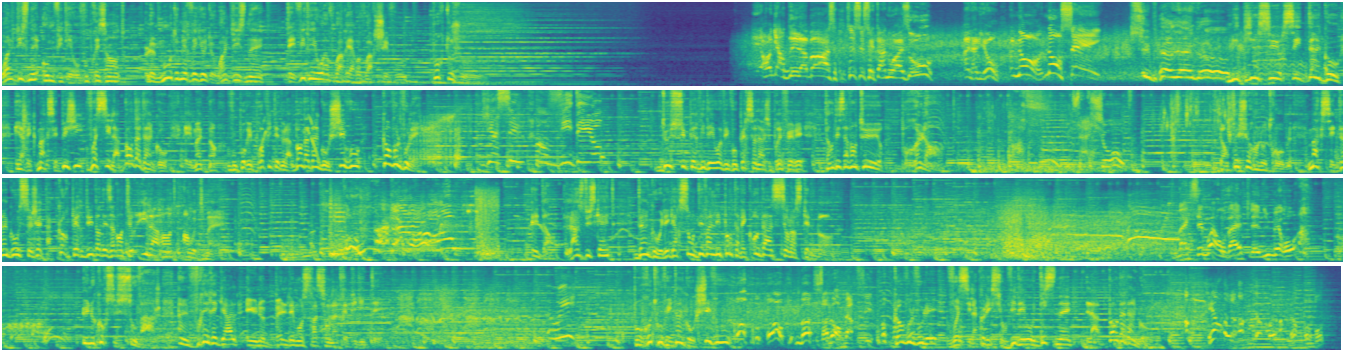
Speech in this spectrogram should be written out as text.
Walt Disney Home Video vous présente le monde merveilleux de Walt Disney, des vidéos à voir et à revoir chez vous, pour toujours. Et regardez là-bas, c'est- c'est un oiseau? Un avion? Non, non, c'est... Super Dingo! Mais bien sûr, c'est Dingo! Et avec Max et PJ, voici la bande à Dingo. Et maintenant, vous pourrez profiter de la bande à Dingo chez vous, quand vous le voulez. Bien sûr, en vidéo. Deux super vidéos avec vos personnages préférés dans des aventures brûlantes Ça chauffe Dans Pêcheurs en eau trouble, Max et Dingo se jettent à corps perdu dans des aventures hilarantes en haute mer. Et dans L'As du skate, Dingo et les garçons dévalent les pentes avec audace sur leur skateboard. Max et moi, on va être les numéros 1. Une course sauvage, un vrai régal et une belle démonstration d'intrépidité. Oui, Pour retrouver Dingo chez vous, Oh, oh, oh Mince alors, merci quand vous le voulez, voici la collection vidéo Disney, la bande à Dingo.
